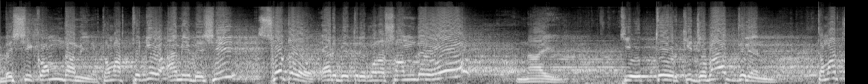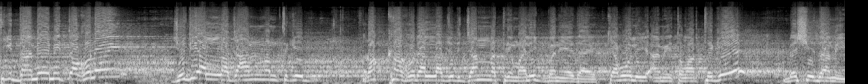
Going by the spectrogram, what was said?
বেশি কম দামি, তোমার থেকেও আমি বেশি ছোট, এর ভেতরে কোনো সন্দেহ নাই। কি উত্তর, কি জবাব দিলেন? তোমার থেকে দামি আমি তখনই যদি আল্লাহ জাহান্নাম থেকে রক্ষা করে আল্লাহ যদি জান্নাতের মালিক বানিয়ে দেয়, কেবলই আমি তোমার থেকে বেশি দামি।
